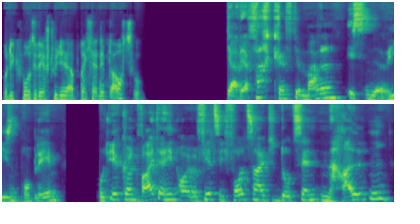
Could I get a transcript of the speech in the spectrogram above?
und die Quote der Studienabbrecher nimmt auch zu. Ja, der Fachkräftemangel ist ein Riesenproblem. Und ihr könnt weiterhin eure 40 Vollzeitdozenten halten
